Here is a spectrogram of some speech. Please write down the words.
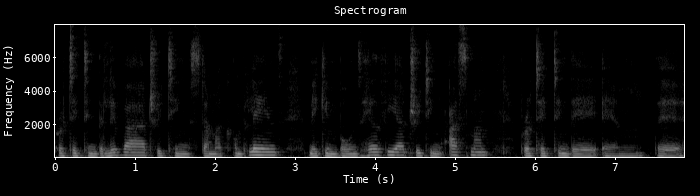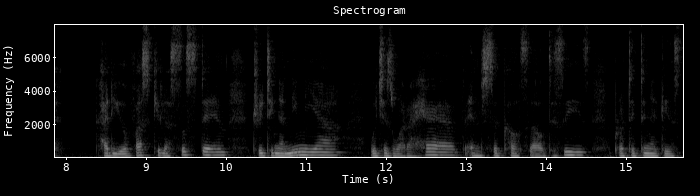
protecting the liver, treating stomach complaints, making bones healthier, treating asthma, protecting the um, the cardiovascular system, treating anemia, which is what I have, and sickle cell disease, protecting against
